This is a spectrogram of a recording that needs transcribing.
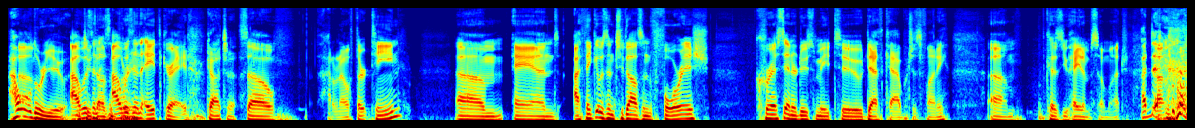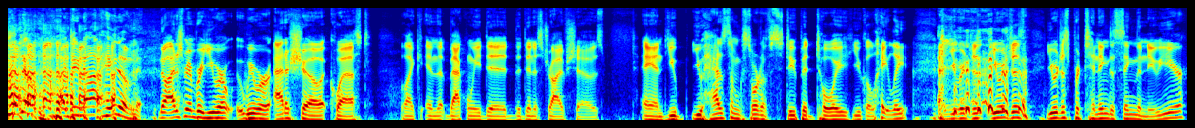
How old were you? Um, I was in, I was in eighth grade. Gotcha. So I don't know, 13. Um, and I think it was in 2004 ish. Chris introduced me to Death Cab, which is funny because you hate him so much. I, do, I, do, I do not hate him. No, I just remember you were we were at a show at Quest, like in the back when we did the Dennis Drive shows, and you you had some sort of stupid toy ukulele, and you were just you were just you were just pretending to sing the New Year,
